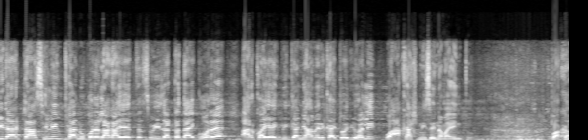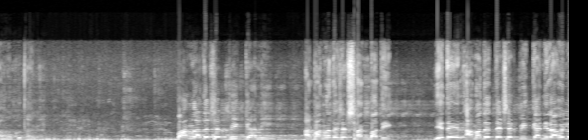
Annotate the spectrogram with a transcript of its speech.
কিরা একটা সিলিং ফ্যান উপরে লাগাই, এতে সুইজারটা দেয় ঘরে, আর কয়, এই বিজ্ঞানী আমেরিকায় তৈরি হলি, ও আকাশ নিচে তো পাকা মুখু থাকা বাংলাদেশের বিজ্ঞানী আর বাংলাদেশের সাংবাদিক, এদের, আমাদের দেশের বিজ্ঞানীরা হইল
